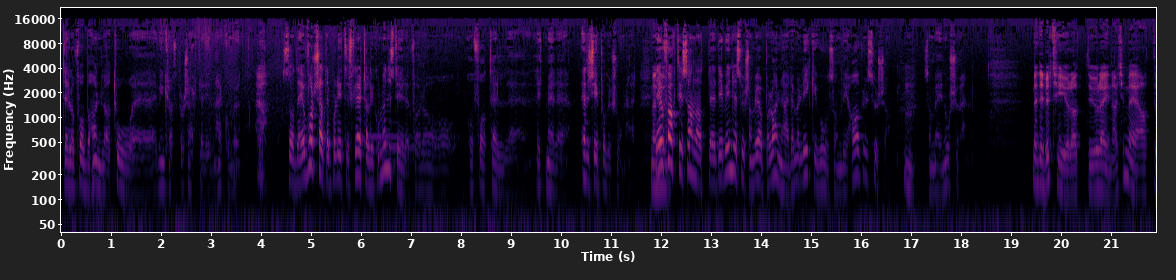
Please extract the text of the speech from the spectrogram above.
til å få behandla to eh, vindkraftprosjekter i denne kommunen. Så det er jo fortsatt et politisk flertall i kommunestyret for å, å, å få til eh, litt mer eh, energiproduksjon her. Men det er jo faktisk sånn at eh, de vindressursene vi har på land her, de er like gode som de havressursene Mm. som er i Nordsjøen. Men det betyr at du regner ikke med at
